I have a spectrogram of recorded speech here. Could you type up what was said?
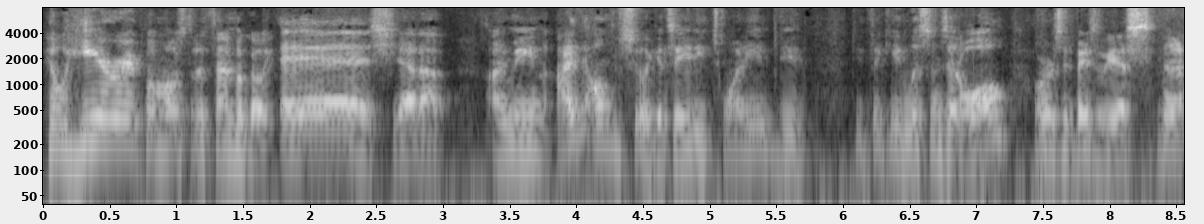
he'll hear it, but most of the time he'll go, "Eh, shut up." I mean, I almost feel like it's 80-20. Do you, think he listens at all, or is it basically yes? Nah.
